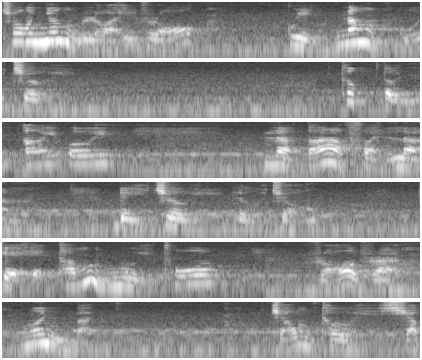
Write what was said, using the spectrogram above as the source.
Cho nhân loại rõ quyền năng của trời. Thức tỉnh ai ơi? Là ta phải làm để trời lựa chọn. Kẻ thắng người thua, rõ ràng minh bạch. Trong thời sắp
